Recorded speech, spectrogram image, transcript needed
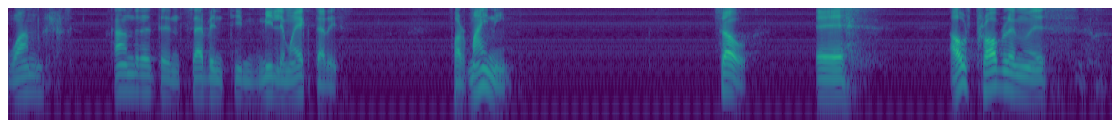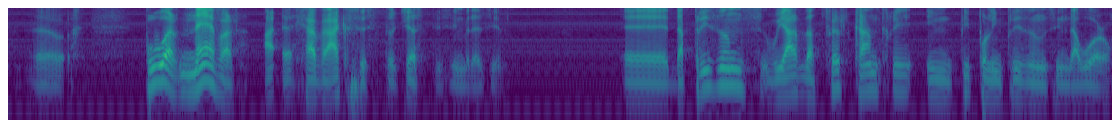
170 million hectares for mining. So, uh, our problem is uh, poor never uh, have access to justice in Brazil. Uh, the prisons, we are the third country in people in prisons in the world.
